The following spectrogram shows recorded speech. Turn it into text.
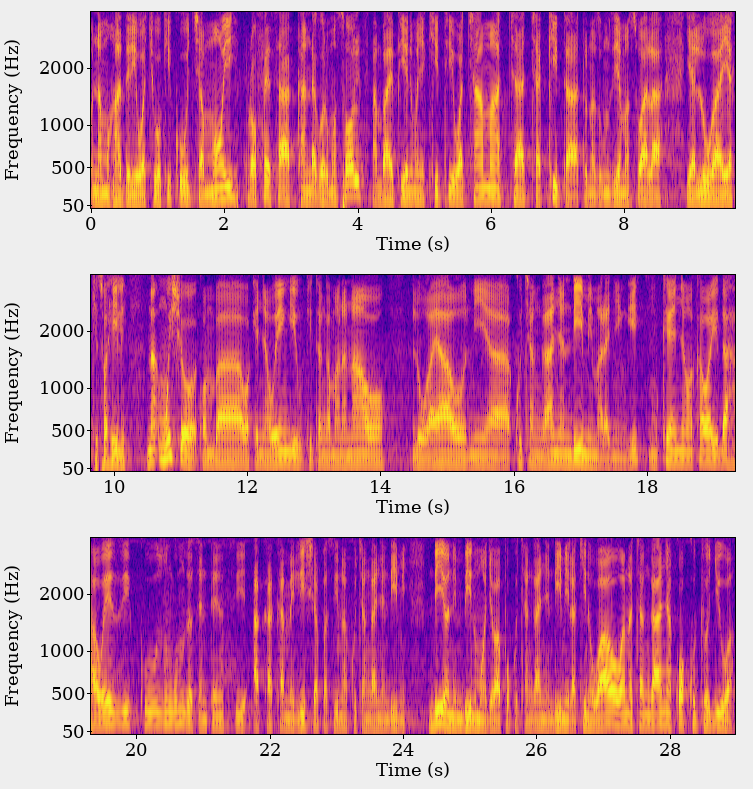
na mhadhiri wa chuo kikuu cha Moi, Profesa Kandagor Mosol ambaye pia ni mwenyekiti wa chama cha Chakita. Tunazungumzia masuala ya lugha ya Kiswahili, na mwisho kwamba Wakenya wengi ukitangamana nao lugha yao ni ya kuchanganya ndimi. Mara nyingi Mkenya wa kawaida hawezi kuzungumza sentensi akakamilisha pasina kuchanganya ndimi. Ndiyo, ni mbinu mojawapo kuchanganya ndimi, lakini wao wanachanganya kwa kutojua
